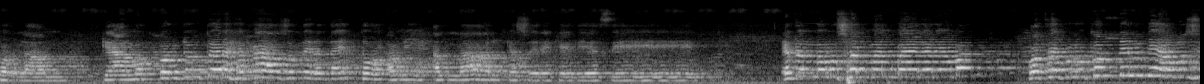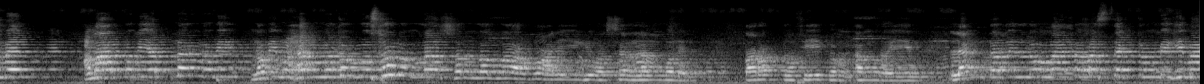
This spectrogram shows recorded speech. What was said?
করলাম। কিয়ামত পর্যন্ত হেফাজতের দায়িত্ব আমি আল্লাহর কাছে রেখে দিয়েছি। এজন্য মুসলমান ভাইরা আমার কথাগুলো খুব দিল দিয়ে বুঝবেন। আমার নবী, আপনার নবী নবী মুহাম্মদুর রাসূলুল্লাহ সাল্লাল্লাহু আলাইহি ওয়াসাল্লাম বলেন তারাকতু ফীকুম আমরাইন, লান তাদিল্লু মা তামাসসাকতুম বিহিমা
